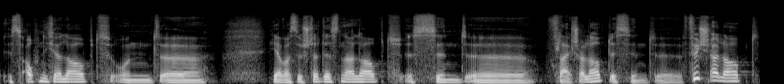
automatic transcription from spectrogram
ist auch nicht erlaubt und äh, ja, was ist stattdessen erlaubt? Es sind äh, Fleisch erlaubt, es sind Fisch erlaubt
